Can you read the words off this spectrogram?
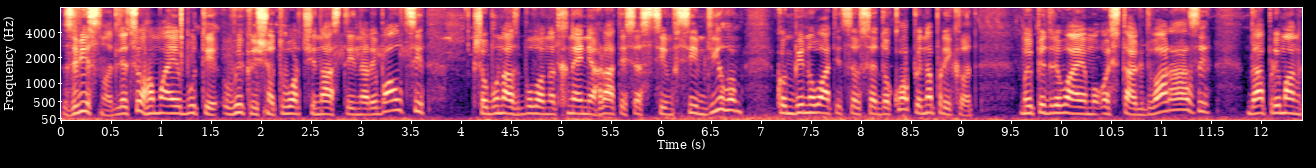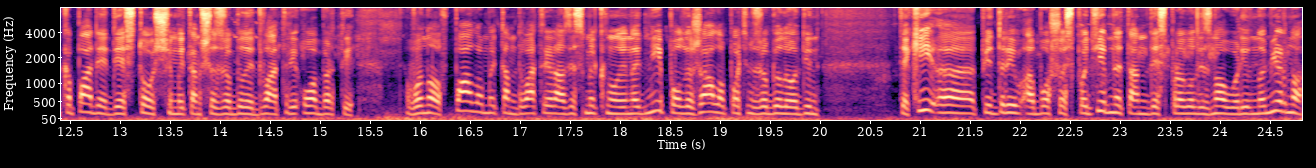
Звісно, для цього має бути виключно творчий настрій на рибалці, щоб у нас було натхнення гратися з цим всім ділом, комбінувати це все докопи. Наприклад, ми підриваємо ось так два рази, да, приманка падає, десь товще ми там ще зробили 2-3 оберти, воно впало, ми там 2-3 рази смикнули на дні, полежало, потім зробили один такий е, підрив або щось подібне, там десь провели знову рівномірно.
